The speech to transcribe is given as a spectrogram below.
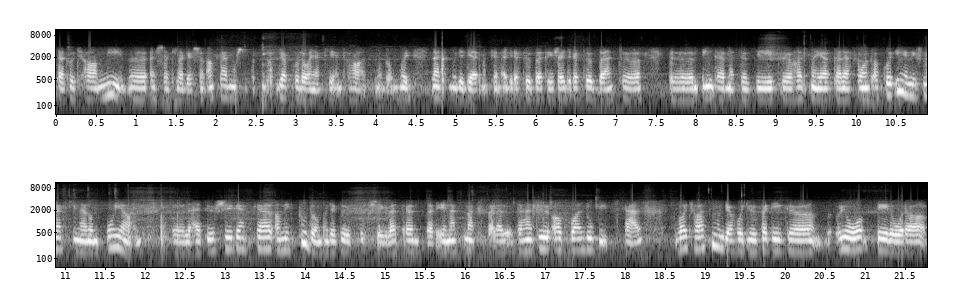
Tehát, hogyha mi esetlegesen, akár most gyakorló anyaként, ha azt mondom, hogy látom, hogy a gyermekem egyre többet és egyre többet internetezik, használja a telefont, akkor én is megkínálom olyan lehetőségekkel, amit tudom, hogy az ő szükségletrendszerének megfelelő. Tehát ő abban lubickál. Vagy ha azt mondja, hogy ő pedig jó, fél óra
